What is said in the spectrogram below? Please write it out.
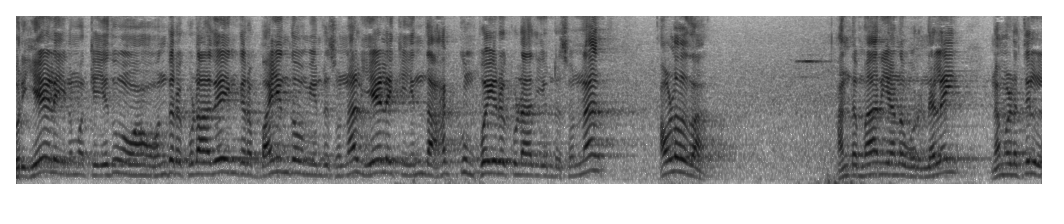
ஒரு ஏழை நமக்கு எதுவும் அவன் வந்துடக்கூடாதேங்கிற பயந்தோம் என்று சொன்னால் ஏழைக்கு எந்த ஹக்கும் போயிடக்கூடாது என்று சொன்னால் அவ்வளவுதான். அந்த மாதிரியான ஒரு நிலை நம்மிடத்தில்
